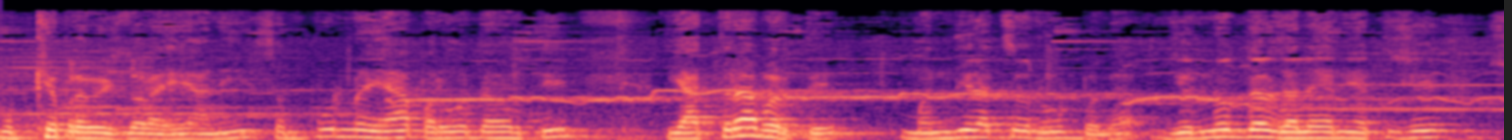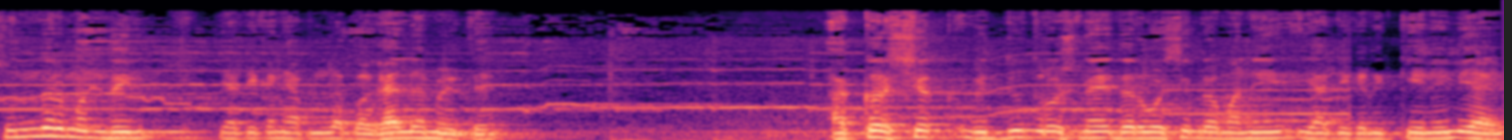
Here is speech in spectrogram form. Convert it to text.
मुख्य प्रवेशद्वार आहे आणि संपूर्ण ह्या पर्वतावरती यात्रा भरते. मंदिराचं रूप बघा. जीर्णोद्धार झालं आहे आणि अतिशय सुंदर मंदिर या ठिकाणी आपल्याला बघायला मिळते. आकर्षक विद्युत रोषणाई दरवर्षीप्रमाणे या ठिकाणी केलेली आहे.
